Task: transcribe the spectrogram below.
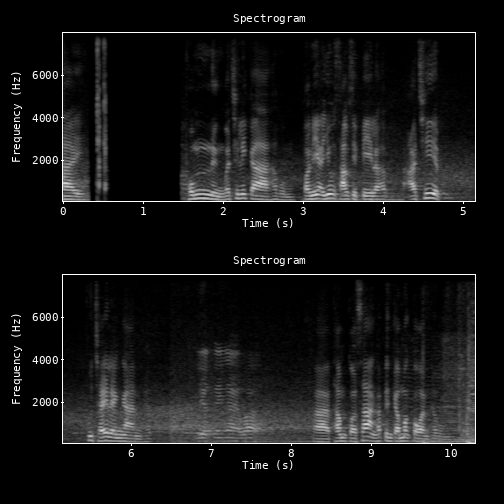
าย ผมหนึ่งวชิริกาครับผม ตอนนี้อายุ 30 ปีแล้วครับ อาชีพผู้ใช้แรงงานครับ เรียกง่ายๆว่าอ่าทำก่อสร้างครับเป็นกรรมกรครับผม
